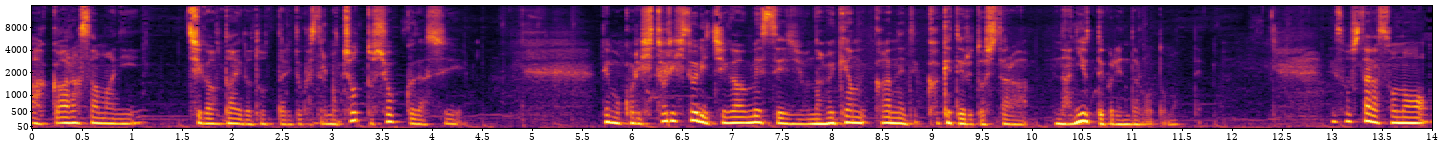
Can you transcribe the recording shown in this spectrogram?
あからさまに違う態度取ったりとかしたらもうちょっとショックだし。でもこれ一人一人違うメッセージを投げかねてかけてるとしたら何言ってくれんだろうと思って。でそしたらその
